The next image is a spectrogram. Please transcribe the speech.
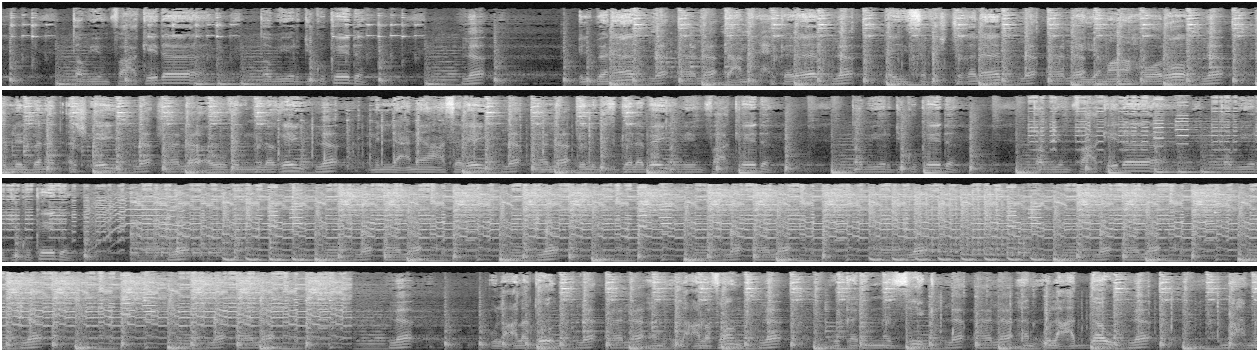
طب ينفع كده؟ طب يرضيكوا كده؟ لا. البنات لا لا. تعمل حكايات لا. ليس في اشتغالات لا لا. هي معاها حوارات لا. كل البنات اشقية لا لا. أو في الملغية لا. من اللي عينيها عسلية لا لا. بتلبس جلابية طب ينفع كده؟ طب يرضيكوا كده؟ طب ينفع كده؟ طب يرضيكوا كده؟ لا لا. لا لا. لا.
